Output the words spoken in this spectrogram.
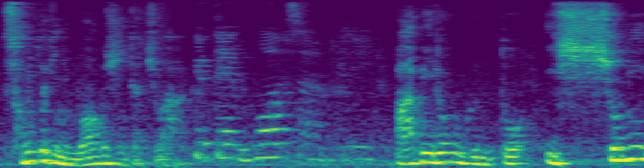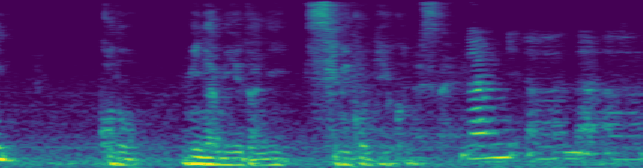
その時にモアブ人たちは 그때 모압 사람들이 バビロン軍と一緒にこの南ユダに攻め込んでいくんですね 남 어, 나, 어,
